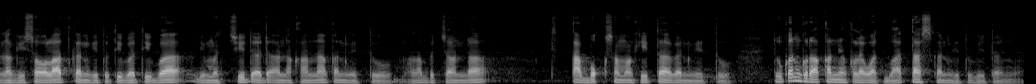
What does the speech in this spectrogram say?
Lagi sholat kan gitu tiba-tiba di masjid ada anak-anak kan gitu. Malah bercanda tabok sama kita kan gitu. Itu kan gerakan yang kelewat batas kan gitu kitanya.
